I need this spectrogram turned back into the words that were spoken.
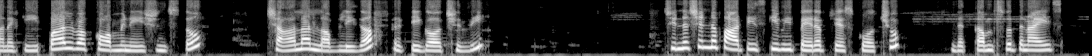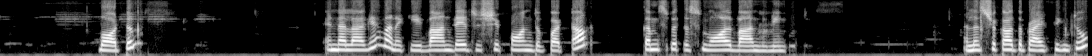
మనకి పర్ల్ వర్క్ కాంబినేషన్స్తో చాలా లవ్లీగా ప్రిటీగా వచ్చింది. చిన్న చిన్న పార్టీస్కి మీరు పేరప్ చేసుకోవచ్చు. That comes with nice bottom అండ్ అలాగే మనకి bandhej chiffon dupatta comes with small bandhani And let's check out the pricing too.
